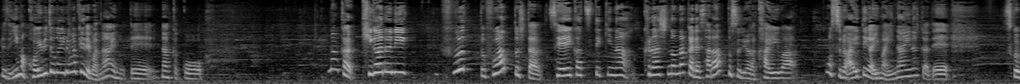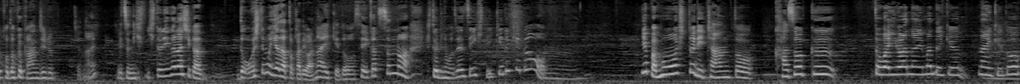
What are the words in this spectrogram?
別に今恋人がいるわけではないのでなんかこうなんか気軽にふっとふわっとした生活的な暮らしの中でさらっとするような会話をする相手が今いない中ですごい孤独感じるじゃない？別に一人暮らしがどうしても嫌だとかではないけど生活するのは一人でも全然生きていけるけど、やっぱもう一人ちゃんと家族とは言わないまでいけないけど、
